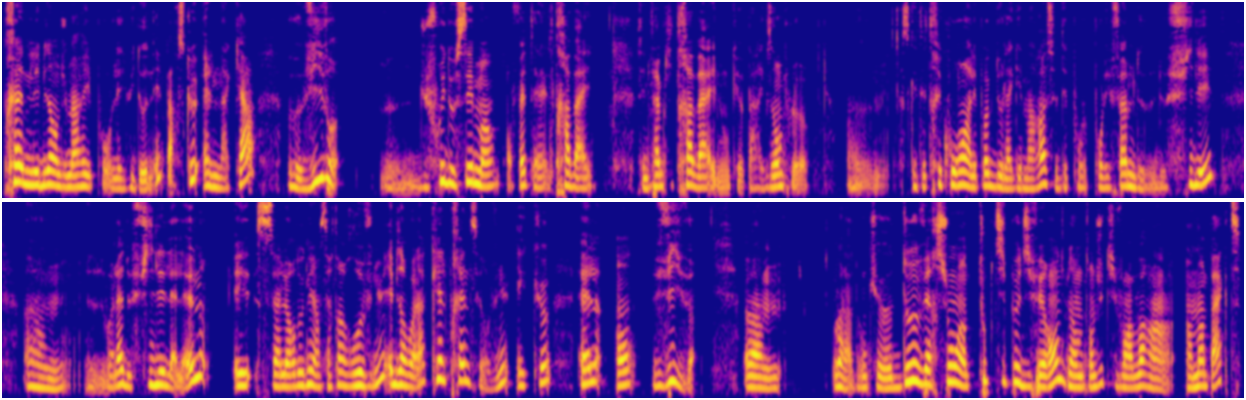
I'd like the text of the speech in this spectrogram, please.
prenne les biens du mari pour les lui donner parce qu'elle n'a qu'à euh, vivre euh, du fruit de ses mains. En fait, elle, travaille. C'est une femme qui travaille. Donc par exemple, ce qui était très courant à l'époque de la Guémara, c'était pour, les femmes de, filer, voilà, de filer la laine et ça leur donnait un certain revenu, et eh bien voilà, qu'elles prennent ces revenus et qu'elles en vivent. Euh, voilà, donc euh, deux versions un tout petit peu différentes, bien entendu, qui vont avoir un, impact.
